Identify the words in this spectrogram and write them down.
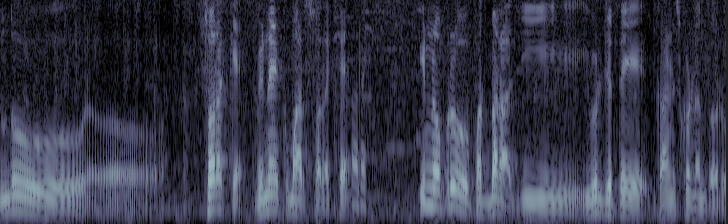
ಒಂದು ಸ್ವರಕ್ಕೆ ವಿನಯ್ ಕುಮಾರ್ ಸ್ವರಕ್ಕೆ. ಇನ್ನೊಬ್ರು ಇನ್ನೊಬ್ಬರು ಪದ್ಮರಾಜ್ ಈ ಇವ್ರ ಜೊತೆ ಕಾಣಿಸ್ಕೊಂಡಂಥವ್ರು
